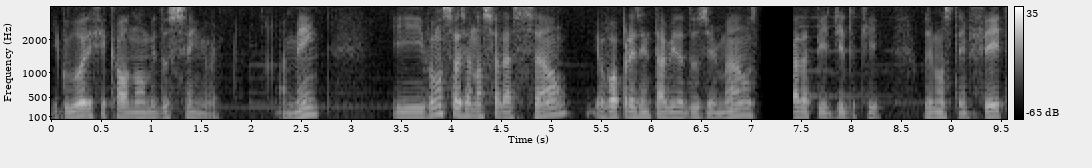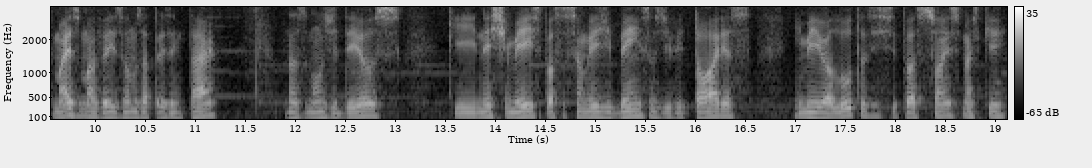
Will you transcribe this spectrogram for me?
e glorificar o nome do Senhor. Amém? E vamos fazer a nossa oração. Eu vou apresentar a vida dos irmãos, cada pedido que os irmãos têm feito. Mais uma vez, vamos apresentar nas mãos de Deus, que neste mês possa ser um mês de bênçãos, de vitórias, em meio a lutas e situações, mas que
